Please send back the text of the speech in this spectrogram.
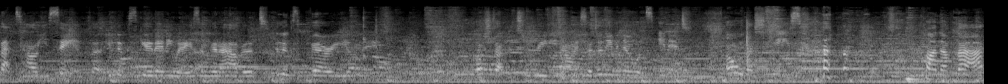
that's how you say it, but it looks good anyways. I'm gonna have it. It looks very yummy. Gosh, that looks really nice. I don't even know what's in it. Oh, that's cheese. Can't have that.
